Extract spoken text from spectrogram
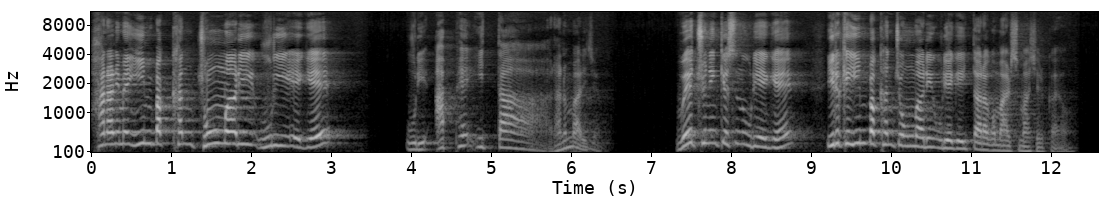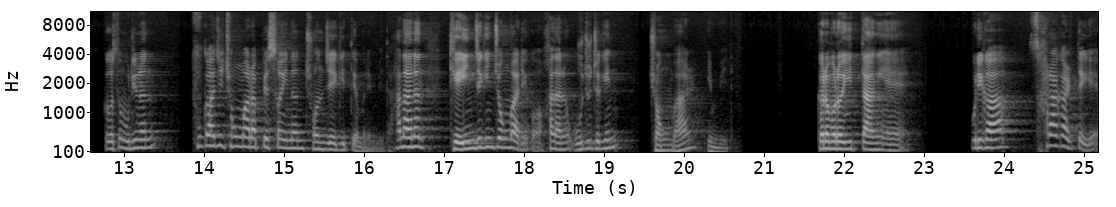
하나님의 임박한 종말이 우리에게 우리 앞에 있다라는 말이죠. 왜 주님께서는 우리에게 이렇게 임박한 종말이 우리에게 있다라고 말씀하실까요? 그것은 우리는 두 가지 종말 앞에 서 있는 존재이기 때문입니다. 하나는 개인적인 종말이고 하나는 우주적인 종말입니다. 그러므로 이 땅에 우리가 살아갈 때에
